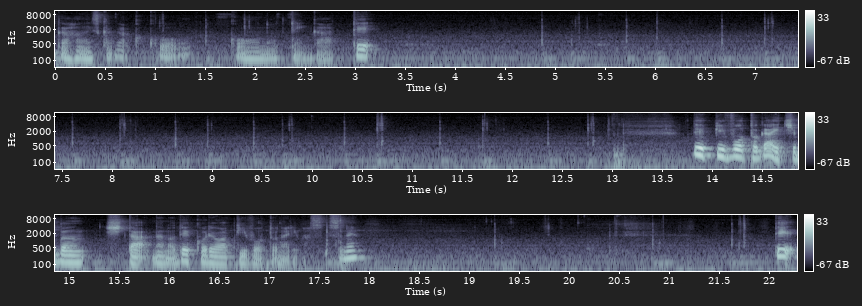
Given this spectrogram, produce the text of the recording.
が半スカがここ、この点があって、で、ピボットが一番下なので、これはピボットになりますですね。で、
